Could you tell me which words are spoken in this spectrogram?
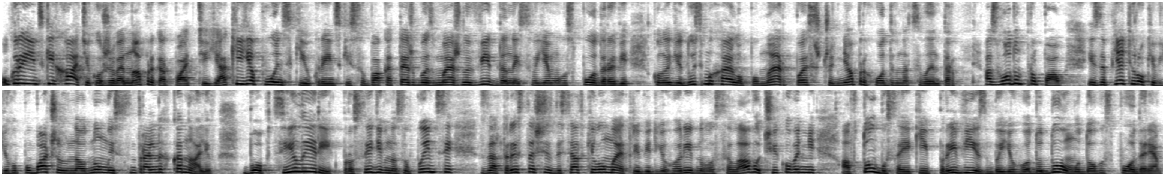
Український хатіко живе на Прикарпатті, як і японський. Український собака теж безмежно відданий своєму господареві. Коли дідусь Михайло помер, пес щодня приходив на цвинтар. А згодом пропав. І за п'ять років його побачили на одному із центральних каналів. Боб цілий рік просидів на зупинці за 360 кілометрів від його рідного села в очікуванні автобуса, який привіз би його додому до господаря.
